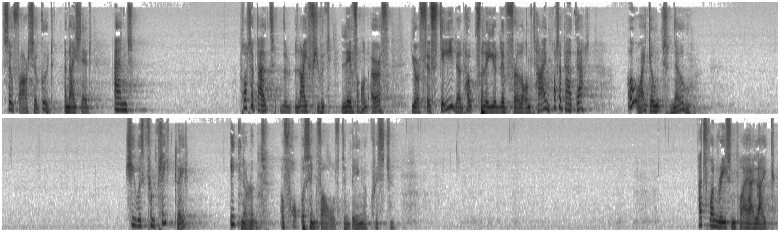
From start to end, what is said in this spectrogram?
So far, so good. And I said, And what about the life you would live on earth? You're 15 and hopefully you'll live for a long time. What about that? Oh, I don't know. She was completely ignorant of what was involved in being a Christian. That's one reason why I like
